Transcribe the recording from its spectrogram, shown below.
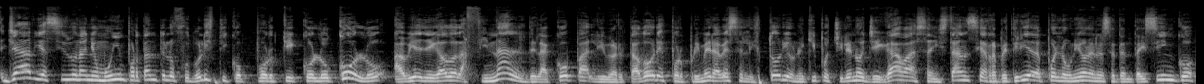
ya había sido un año muy importante en lo futbolístico porque Colo Colo había llegado a la final de la Copa Libertadores por primera vez en la historia. Un equipo chileno llegaba a esa instancia, repetiría después la Unión en el 75,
